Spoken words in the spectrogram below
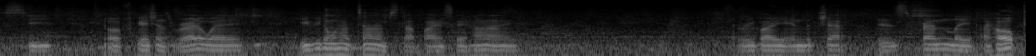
to see notifications right away. If you don't have time, stop by and say hi. Everybody in the chat is friendly. I hope.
